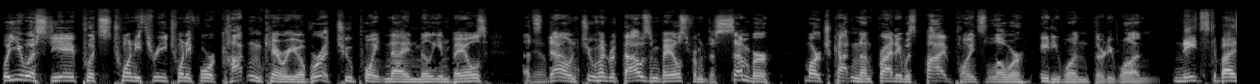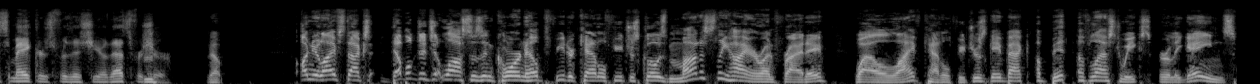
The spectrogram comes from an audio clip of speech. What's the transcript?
Well, USDA puts 23-24 cotton carryover at 2.9 million bales. That's yep. down 200,000 bales from December. March cotton on Friday was five points lower, 81.31. Needs to buy some acres for this year, that's for mm. sure. On your livestocks, double digit losses in corn helped feeder cattle futures close modestly higher on Friday, while live cattle futures gave back a bit of last week's early gains.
